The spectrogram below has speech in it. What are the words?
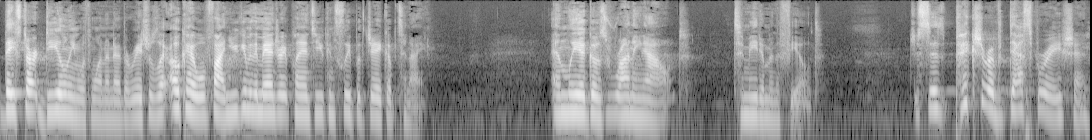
they start dealing with one another. Rachel's like, okay, well, fine. You give me the mandrake plant so you can sleep with Jacob tonight. And Leah goes running out to meet him in the field. Just a picture of desperation,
